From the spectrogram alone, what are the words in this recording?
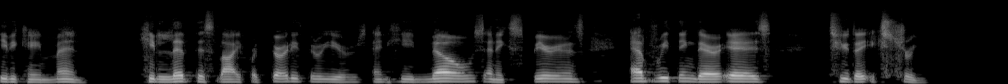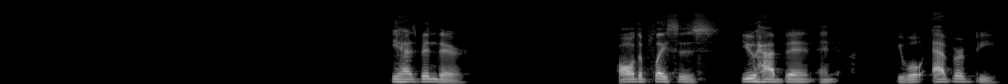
He became man. He lived this life for 33 years and He knows and experienced everything there is to the extreme. He has been there. All the places you have been and you will ever be.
